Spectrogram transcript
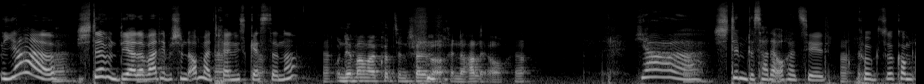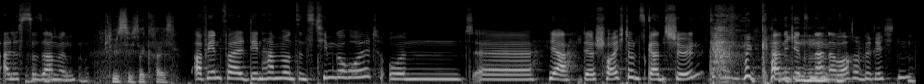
Ja, stimmt. Ja, da wart ihr bestimmt auch mal Trainingsgäste, ne? Ja, Und der war mal kurz in Fellbach in der Halle auch, ja. Ja, stimmt, das hat er auch erzählt. Guck, so kommt alles zusammen. Schließt sich der Kreis. Auf jeden Fall, den haben wir uns ins Team geholt und äh, ja, der scheucht uns ganz schön, kann, kann ich jetzt nach einer Woche berichten.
